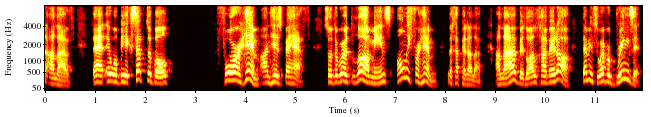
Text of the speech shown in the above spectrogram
alav, that it will be acceptable for him on his behalf. So the word law means only for him, alav. Alav velo al chavero. That means whoever brings it,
